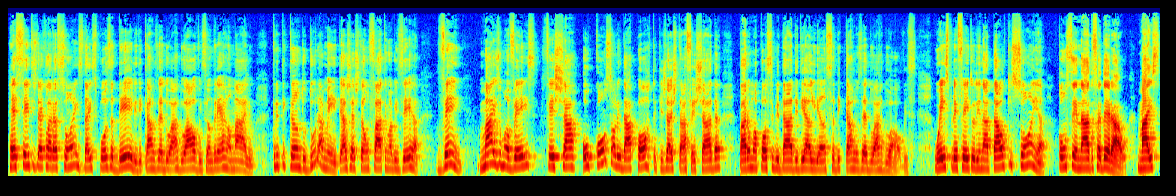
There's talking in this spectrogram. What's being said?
recentes declarações da esposa dele, de Carlos Eduardo Alves, André Ramalho, criticando duramente a gestão Fátima Bezerra, vem mais uma vez fechar ou consolidar a porta que já está fechada para uma possibilidade de aliança de Carlos Eduardo Alves, o ex-prefeito de Natal que sonha com o Senado Federal, mas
